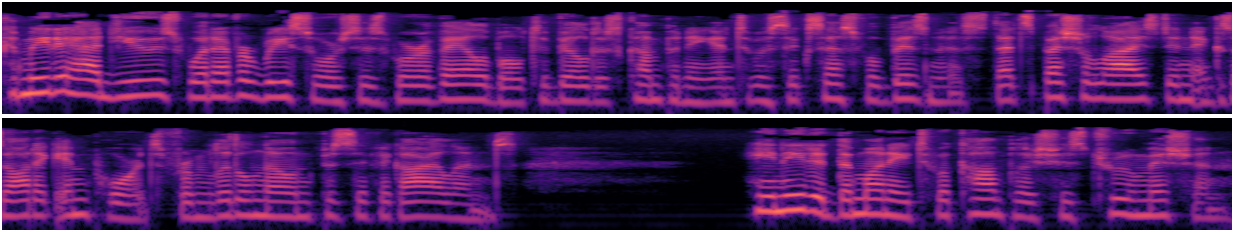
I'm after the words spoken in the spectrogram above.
Kamita had used whatever resources were available to build his company into a successful business that specialized in exotic imports from little known Pacific islands. He needed the money to accomplish his true mission.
